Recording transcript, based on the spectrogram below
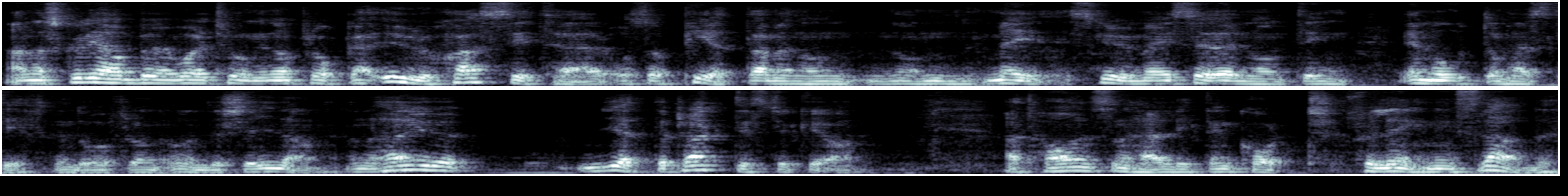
Annars skulle jag varit tvungen att plocka ur chassit här och så peta med någon, någon skruvmejsel eller någonting emot de här stiften då från undersidan. Men det här är ju jättepraktiskt tycker jag. Att ha en sån här liten kort förlängningssladd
